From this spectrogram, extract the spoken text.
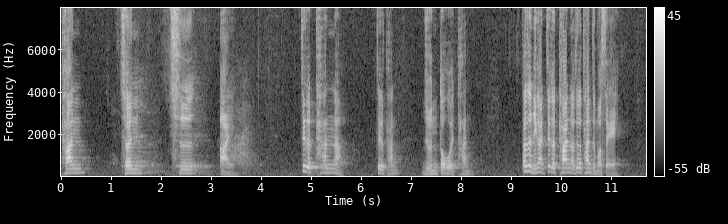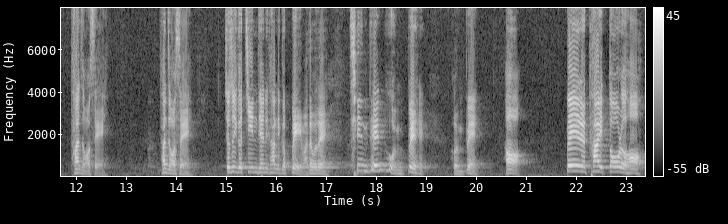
贪、嗔、痴、爱，这个贪呐，这个贪，人都会贪。但是你看这个贪呢，这个贪怎么写？贪怎么写？贪怎么写？就是一个今天，你看那个背嘛，对不对？今天很背，很背，哦，背的太多了哈，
